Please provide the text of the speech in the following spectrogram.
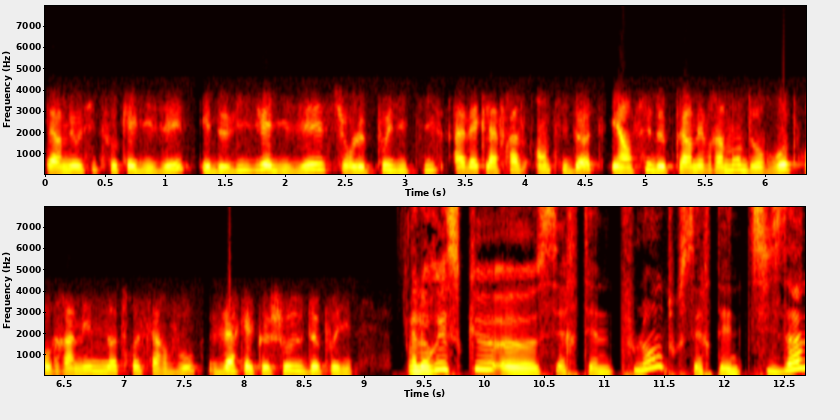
permet aussi de focaliser et de visualiser sur le positif avec la phrase antidote et ainsi de permettre vraiment de reprogrammer notre cerveau vers quelque chose de positif. Alors, est-ce que euh, certaines plantes ou certaines tisanes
